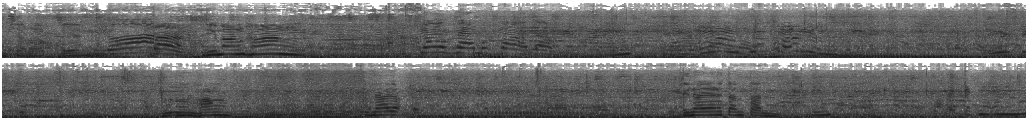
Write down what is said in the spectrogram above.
Ang sarap. Ayan. Pa! Di manghang. Huwag na magpaalam. Hmm? Mm, saan yun? Manghang. Pinaya. Pinaya ni Tantan. Tak ng ano mo.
